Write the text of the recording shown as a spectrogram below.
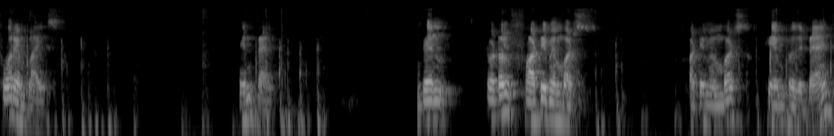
four employees in bank. Then total 40 members. 40 members came to the bank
